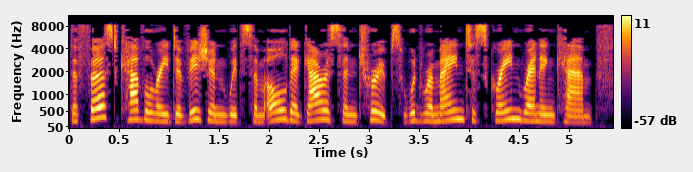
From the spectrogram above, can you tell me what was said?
The 1st Cavalry Division with some older garrison troops would remain to screen Rennenkampf.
